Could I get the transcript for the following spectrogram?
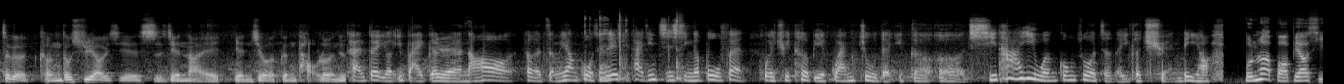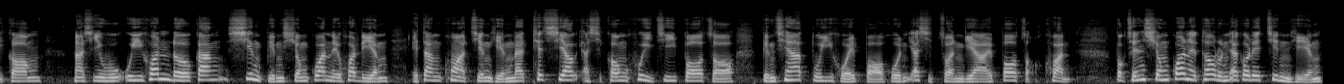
这个可能都需要一些时间来研究跟讨论。团队有一百个人，然后呃怎么样过程？也许他已经执行的部分，会去特别关注的一个呃其他译文工作者的一个权利哦。文化部表示讲。若是有违反劳工性别相关的法令，会当看情形来撤销，也是讲废止补助，并且追回部分也是专业的补助款。目前相关的讨论还搁咧进行，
